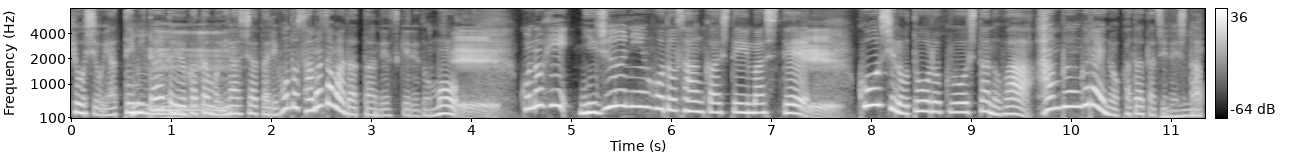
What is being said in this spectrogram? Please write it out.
教師をやってみたいという方もいらっしゃったり、本当様々だったんですけれども、えこの日20人ほど参加していまして、ええ。講師の登録をしたのは半分ぐらいの方たちでした。あ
